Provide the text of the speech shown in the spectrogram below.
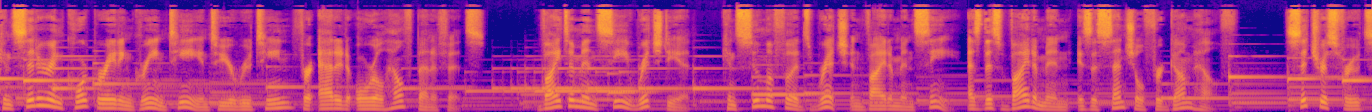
Consider incorporating green tea into your routine for added oral health benefits. Vitamin C rich diet. Consume foods rich in vitamin C, as this vitamin is essential for gum health. Citrus fruits,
